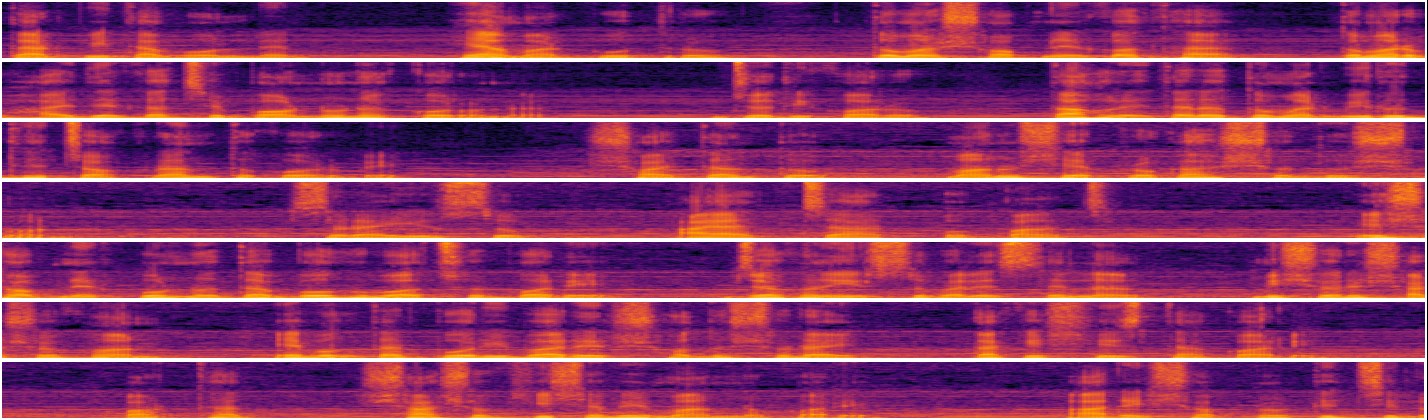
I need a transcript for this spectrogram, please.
তার পিতা বললেন, হে আমার পুত্র, তোমার স্বপ্নের কথা তোমার ভাইদের কাছে বর্ণনা করো না। যদি করো, তাহলে তারা তোমার বিরুদ্ধে চক্রান্ত করবে। শয়তান তো মানুষের প্রকাশ্য দুশ্মন। সুরা ইউসুফ, আয়াত চার ও পাঁচ। এ স্বপ্নের পূর্ণতা বহু বছর পরে, যখন ইউসুফ আলাইসাল্লাম মিশরের শাসক হন এবং তার পরিবারের সদস্যরাই তাকে সিজদা করে, অর্থাৎ শাসক হিসেবে মান্য করে। আর এই স্বপ্নটি ছিল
